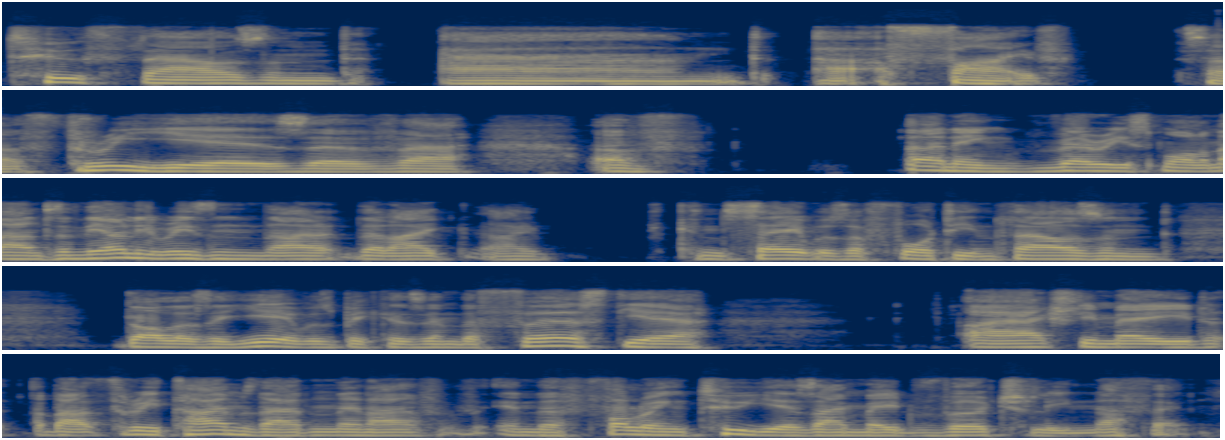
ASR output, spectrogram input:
2005. So three years of uh, of earning very small amounts, and the only reason that, that I, I can say it was a fourteen thousand dollars a year was because in the first year I actually made about three times that, and then I in the following two years I made virtually nothing.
